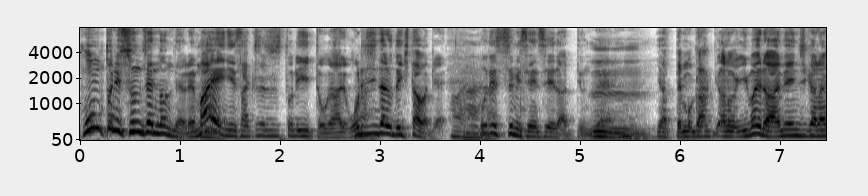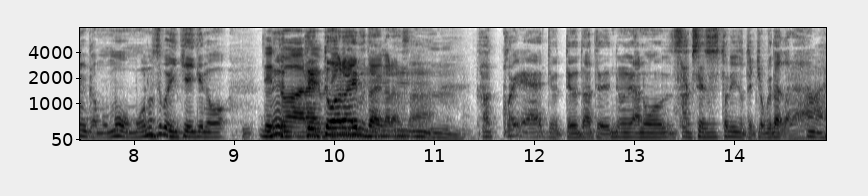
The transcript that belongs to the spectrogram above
本当に寸前なんだよね、前にサクセスストリートがオリジナルできたわけ、これで堤先生だって言うんで、やってもう楽あのいわゆるアレンジかなんかももうものすごいイケイケの、デッドアライブデッドアライブだからさ、かっこいいねって言って歌ってあのサクセスストリートって曲だから、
